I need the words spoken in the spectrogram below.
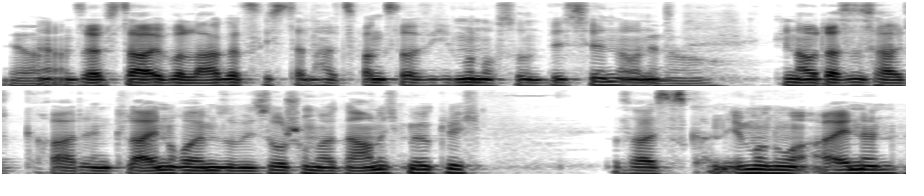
Ja. ja. Und selbst da überlagert sich dann halt zwangsläufig immer noch so ein bisschen. Und genau. genau das ist halt gerade in kleinen Räumen sowieso schon mal gar nicht möglich. Das heißt, es kann immer nur eine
